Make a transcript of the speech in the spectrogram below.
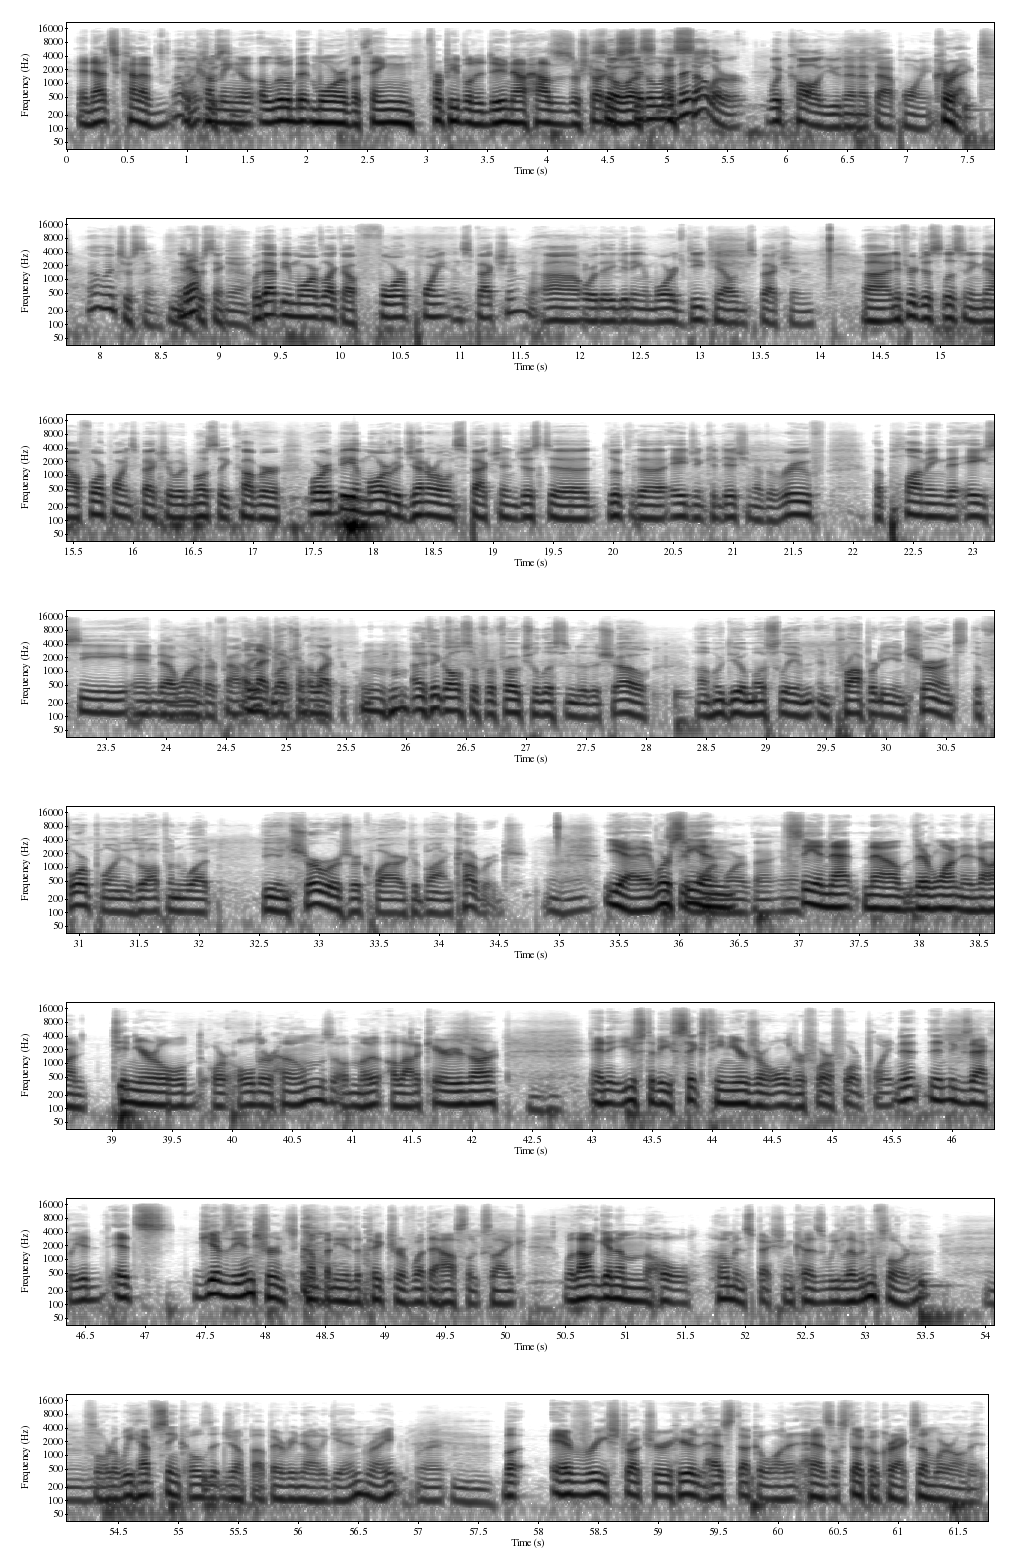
and that's kind of Oh, becoming a, a little bit more of a thing for people to do now. Houses are starting so to a, sit a little a bit. seller would call you then at that point. Correct. Oh, interesting. Yep. Interesting. Yeah. Would that be more of like a four point inspection, uh, or are they getting a more detailed inspection? Uh, and if you're just listening now, a four point inspection would mostly cover, or it'd be a more of a general inspection just to look at the age and condition of the roof, the plumbing, the AC, and uh, one other foundation. Electrical. Electrical. And I think also for folks who listen to the show, um, who deal mostly in, in property insurance, the four point is often what the insurers require to bind coverage. Yeah, and we're see more and seeing more of that, yeah. seeing that now. They're wanting it on ten year old or older homes. A, a lot of carriers are, Mm-hmm. and it used to be sixteen years or older for a four point. And, it, and exactly, it it's gives the insurance company the picture of what the house looks like without getting them the whole home inspection because we live in Florida. Mm-hmm. Florida, we have sinkholes that jump up every now and again, right? Right. But every structure here that has stucco on it has a stucco crack somewhere on it.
